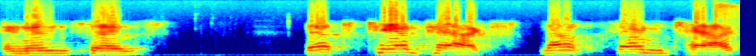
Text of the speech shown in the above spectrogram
and then says, "That's Tampax, not thumbtacks."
